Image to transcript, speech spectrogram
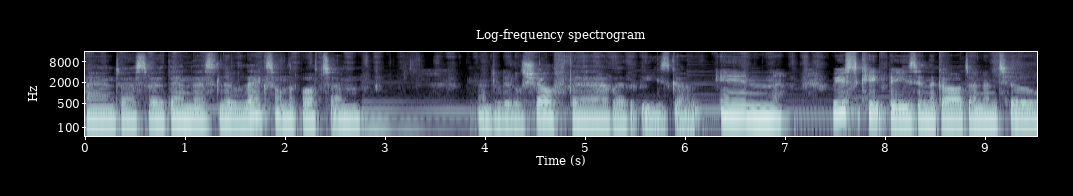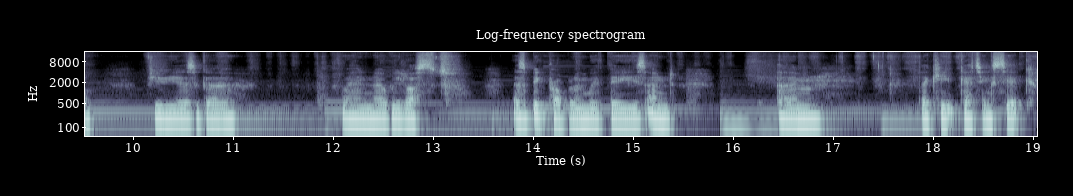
And uh, so then there's little legs on the bottom and a little shelf there where the bees go in. We used to keep bees in the garden until a few years ago when uh, we lost. There's a big problem with bees and um, they keep getting sick.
